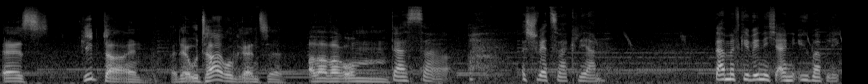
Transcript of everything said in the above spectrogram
Es gibt da einen, bei der Utaro-Grenze. Aber warum... Das äh, ist schwer zu erklären. Damit gewinne ich einen Überblick.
